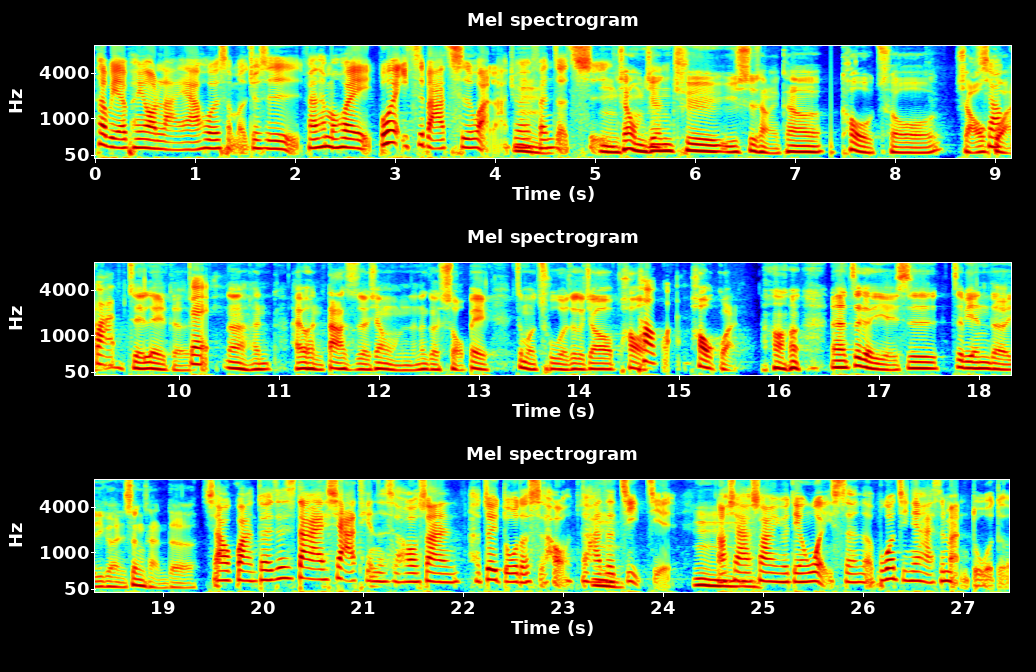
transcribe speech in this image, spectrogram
特别的朋友来啊，或者什么，就是反正他们会不会一次把它吃完啦，就会分着吃。嗯，像我们今天去鱼市场也看到透抽小管，小管这一类的，对，那很还有很大只的，像我们的那个手背这么粗的，这个叫泡泡管，炮管，那这个也是这边的一个很盛产的销冠，对，这是大概夏天的时候算最多的时候，就它的季节，嗯，然后现在算有点尾声了，不过今天还是蛮多的。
